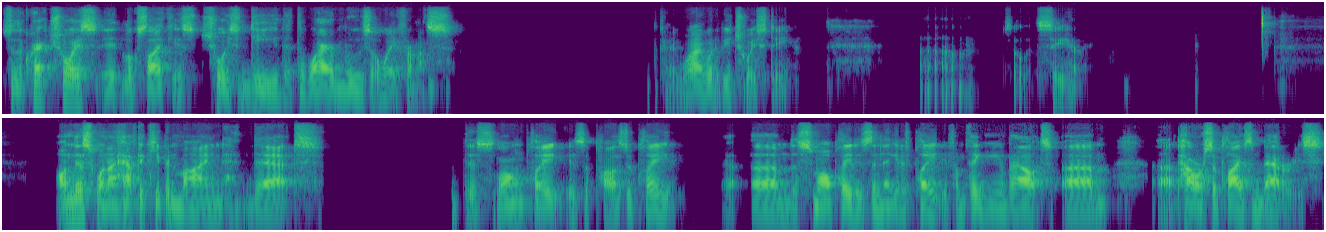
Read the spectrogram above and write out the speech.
So the correct choice, it looks like, is choice D, that the wire moves away from us. Okay, why would it be choice D? Um, so let's see here. On this one, I have to keep in mind that this long plate is a positive plate. Uh, um, the small plate is the negative plate if I'm thinking about um, uh, power supplies and batteries.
